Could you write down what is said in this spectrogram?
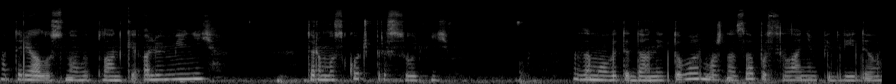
Матеріал основи планки алюміній, термоскотч присутній. Замовити даний товар можна за посиланням під відео.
